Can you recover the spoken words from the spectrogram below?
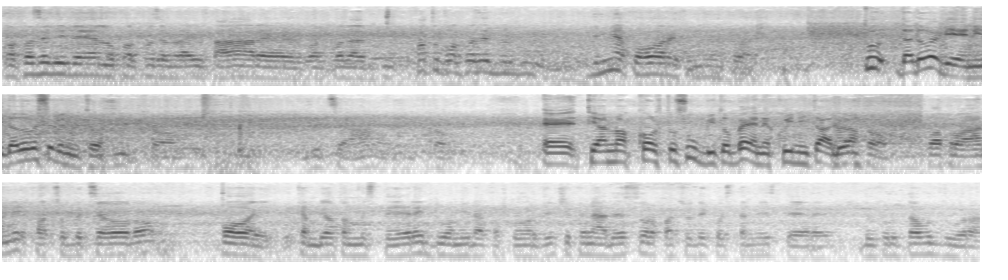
qualcosa di bello, qualcosa per aiutare, qualcosa, ho fatto qualcosa di, di mio cuore comunque. Tu da dove vieni? Da dove sei venuto? Zitto, egiziano, zitto. E ti hanno accolto subito bene qui in Italia? Certo, quattro anni, faccio bezzolo, poi ho cambiato il mestiere nel 2014, fino adesso lo faccio di questo mestiere, di frutta verdura.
